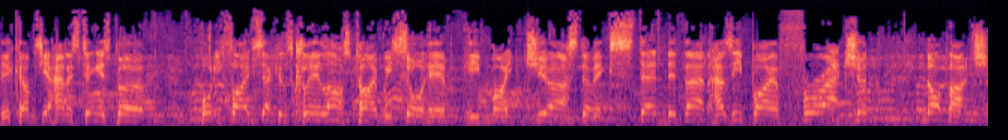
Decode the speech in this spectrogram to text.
Here comes Johannes Thingnes 45 seconds clear last time we saw him. He might just have extended that. Has he by a fraction? Not much.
